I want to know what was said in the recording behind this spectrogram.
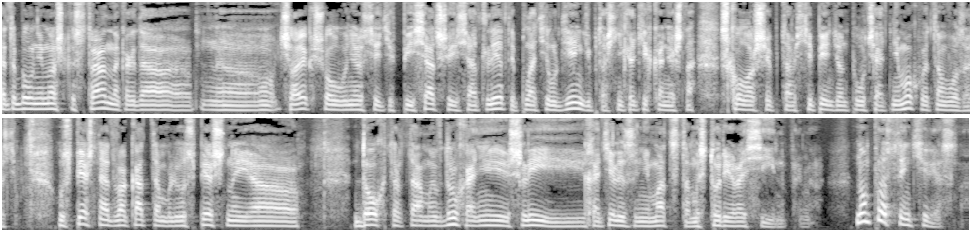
это было немножко странно, когда э, человек шел в университете в 50-60 лет и платил деньги, потому что никаких, конечно, scholarship, там, стипендий он получать не мог в этом возрасте. Успешный адвокат там или успешный э, доктор там, и вдруг они шли и хотели заниматься там историей России, например. Ну, просто интересно.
